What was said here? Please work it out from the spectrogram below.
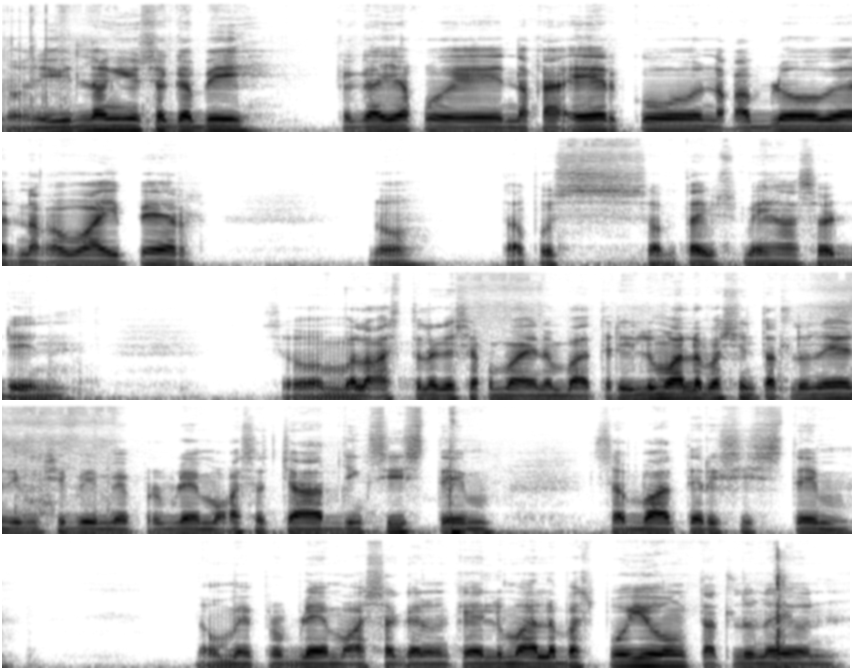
No, yun lang yung sa gabi. Kagaya ko eh naka-aircon, naka-blower, naka-wiper. No. Tapos sometimes may hazard din. So, malakas talaga siya kumain ng battery. Lumalabas yung tatlo na yun. Ibig sabihin, may problema ka sa charging system, sa battery system. No, may problema ka sa ganun. Kaya lumalabas po yung tatlo na yun.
